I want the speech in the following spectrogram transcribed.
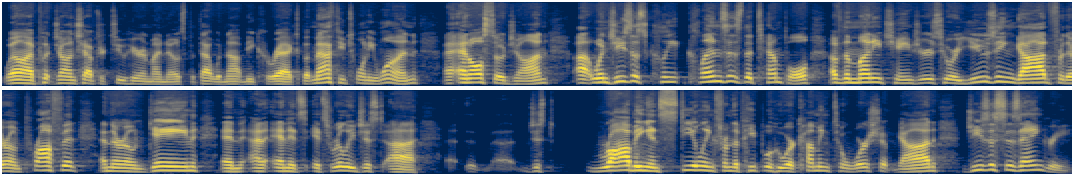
well, I put John chapter 2 here in my notes, but that would not be correct. But Matthew 21 and also John, uh, when Jesus clean, cleanses the temple of the money changers who are using God for their own profit and their own gain, and, and, and it's, it's really just, uh, just robbing and stealing from the people who are coming to worship God, Jesus is angry.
